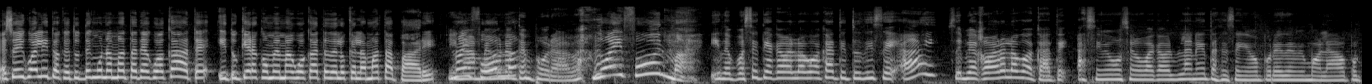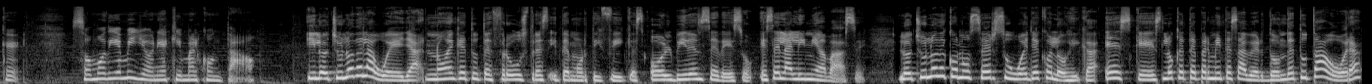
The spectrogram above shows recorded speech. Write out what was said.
Eso es igualito a que tú tengas una mata de aguacate y tú quieras comer más aguacate de lo que la mata pare. Y no hay forma. una temporada. No hay forma. Y después se te acaba el aguacate y tú dices, ay, se me acabaron los aguacates. Así mismo se nos va a acabar el planeta si seguimos por ahí del mismo lado, porque somos 10 millones aquí mal contados. Y lo chulo de la huella no es que tú te frustres y te mortifiques, olvídense de eso, esa es la línea base. Lo chulo de conocer su huella ecológica es que es lo que te permite saber dónde tú estás ahora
